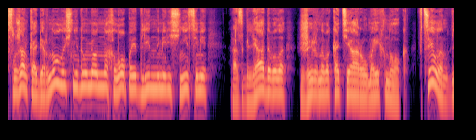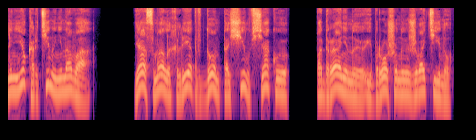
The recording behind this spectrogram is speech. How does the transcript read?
Служанка обернулась, недоуменно хлопая длинными ресницами, разглядывала жирного котяру у моих ног. В целом для нее картина не нова. Я с малых лет в дом тащил всякую подраненную и брошенную животину,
